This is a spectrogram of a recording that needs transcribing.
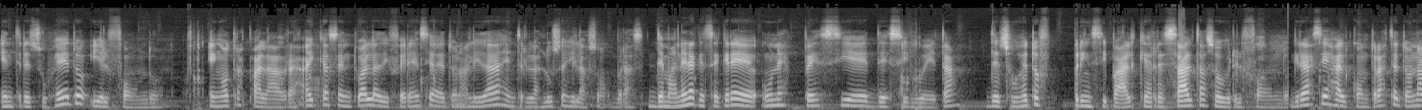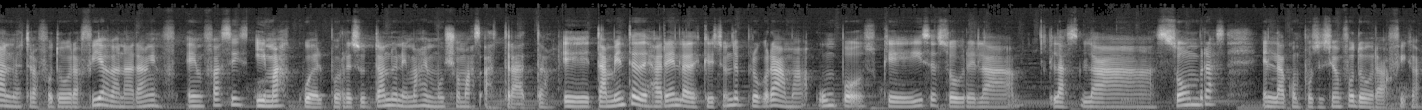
entre el sujeto y el fondo. En otras palabras, hay que acentuar la diferencia de tonalidades entre las luces y las sombras, de manera que se cree una especie de silueta del sujeto principal que resalta sobre el fondo. Gracias al contraste tonal, nuestras fotografías ganarán énfasis y más cuerpo, resultando una imagen mucho más abstracta. Eh, también te dejaré en la descripción del programa un post que hice sobre la las, sombras en la composición fotográfica.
